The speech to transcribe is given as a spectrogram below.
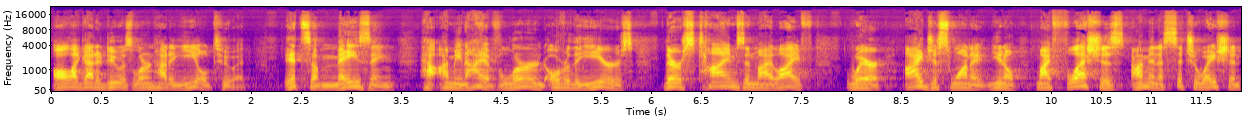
All I got to do is learn how to yield to it. It's amazing how, I mean, I have learned over the years, there's times in my life where I just want to, you know, my flesh is, I'm in a situation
